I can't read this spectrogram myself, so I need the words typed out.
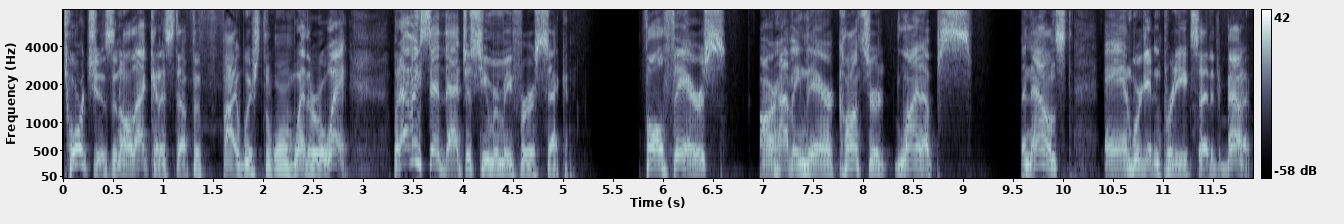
torches and all that kind of stuff if I wish the warm weather away. But having said that, just humor me for a second. Fall fairs are having their concert lineups announced, and we're getting pretty excited about it.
